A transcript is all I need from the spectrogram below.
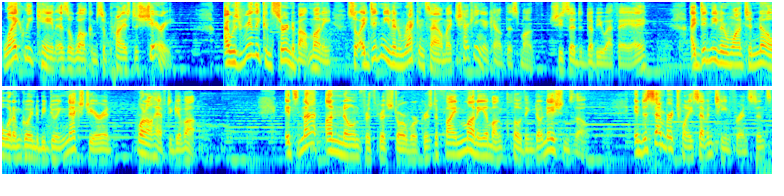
likely came as a welcome surprise to Sherry. I was really concerned about money, so I didn't even reconcile my checking account this month, she said to WFAA. I didn't even want to know what I'm going to be doing next year and what I'll have to give up. It's not unknown for thrift store workers to find money among clothing donations, though. In December 2017, for instance,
